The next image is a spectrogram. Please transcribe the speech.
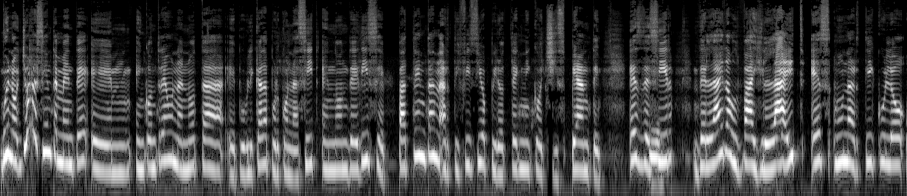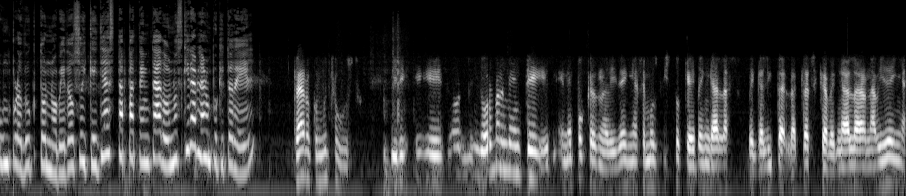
Bueno, yo recientemente eh, encontré una nota eh, publicada por CONACIT en donde dice patentan artificio pirotécnico chispeante. Es decir, The Lidl by Light es un artículo, un producto novedoso y que ya está patentado. ¿Nos quiere hablar un poquito de él? Claro, con mucho gusto. Mire, eh, no- normalmente en épocas navideñas hemos visto que hay bengalas, bengalita, la clásica bengala navideña.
